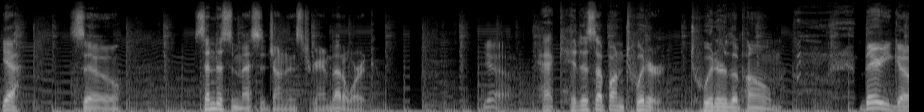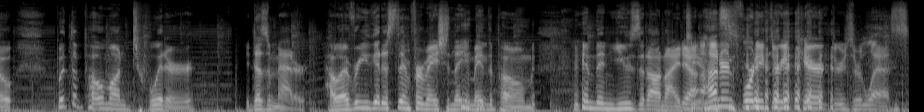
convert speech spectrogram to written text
yeah, so send us a message on Instagram. That'll work. Yeah. Heck, hit us up on Twitter. Twitter the poem. there you go. Put the poem on Twitter It doesn't matter. However, you get us the information that you made the poem, and then use it on iTunes. Yeah, 143 characters or less.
